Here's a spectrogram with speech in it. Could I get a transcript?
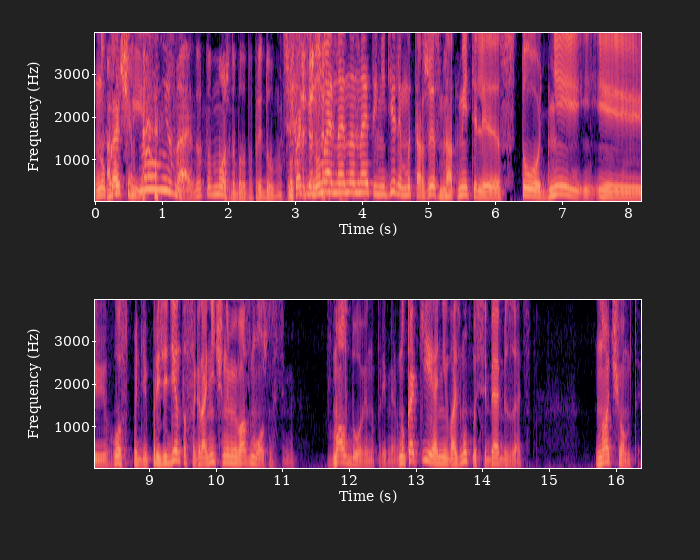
Ну, А зачем? какие? Ну, не знаю, ну, тут можно было бы придумать. Ну, какие? Ну, на, на- на- на этой неделе мы торжественно отметили 100 дней, и, и, господи, президента с ограниченными возможностями. В Молдове, например. Ну, какие они возьмут на себя обязательства? Ну, о чем ты?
